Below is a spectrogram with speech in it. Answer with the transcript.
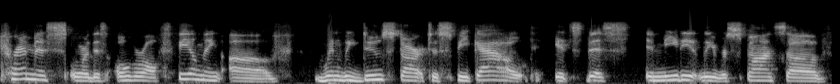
premise or this overall feeling of when we do start to speak out, it's this immediately response of,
